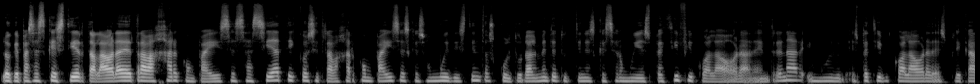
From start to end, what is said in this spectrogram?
Lo que pasa es que es cierto, a la hora de trabajar con países asiáticos y trabajar con países que son muy distintos culturalmente, tú tienes que ser muy específico a la hora de entrenar y muy específico a la hora de explicar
